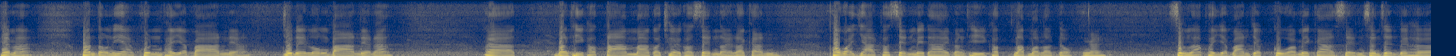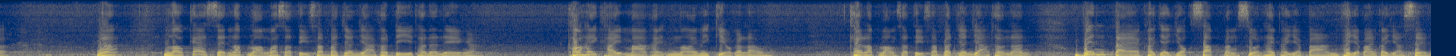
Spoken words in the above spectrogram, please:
เห็นไหมเพราะตรงนี้คุณพยาบาลเนี่ยอยู่ในโรงพยาบาลเนี่ยนะบางทีเขาตามมาก็ช่วยเขาเซ็นหน่อยละกัน เพราะว่าญาติเขาเซ็นไม่ได้ บางทีเขารับมรดกไง ส่วนมากพยาบาลจะกลัวไม่กล้าเซ็นเซ็นเซ็นไปเถอะนะเราแค่เซ็นรับรองว่าสติสัมปชัญญะเขาดีเท่านั้นเองอะเขาให้ใครมากให้น้อยไม่เกี่ยวกับเรา แค่รับรองสติสัมปชัญญะเท่านั้น เว้นแต่เขาจะยกทรัพย์บางส่วนให้พยาบาล พยาบาลก็อย่าเซ็น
